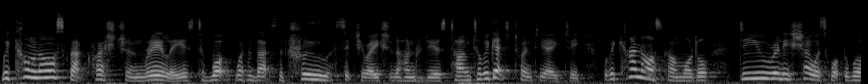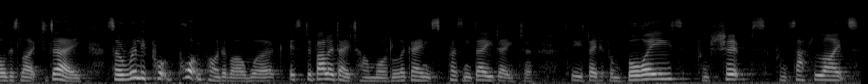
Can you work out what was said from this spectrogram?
we can't ask that question really as to what, whether that's the true situation 100 years time until we get to 2080 but we can ask our model do you really show us what the world is like today? So a really important part of our work is to validate our model against present day data. So we use data from buoys from ships from satellites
